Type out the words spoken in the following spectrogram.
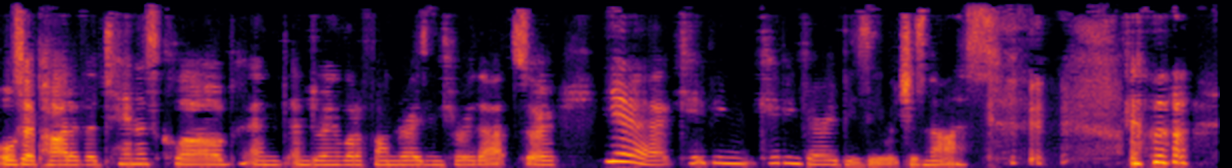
Also part of a tennis club and, and doing a lot of fundraising through that. So yeah, keeping, keeping very busy, which is nice.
